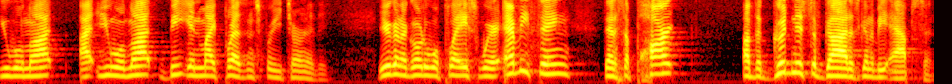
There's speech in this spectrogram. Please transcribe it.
you will not, I, you will not be in my presence for eternity. You're going to go to a place where everything that is a part of the goodness of God is going to be absent.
